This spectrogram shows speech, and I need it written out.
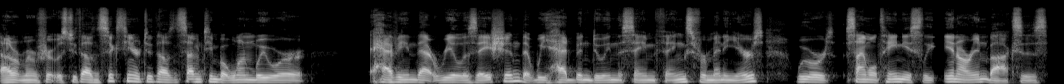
I don't remember if it was 2016 or 2017, but when we were having that realization that we had been doing the same things for many years, we were simultaneously in our inboxes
